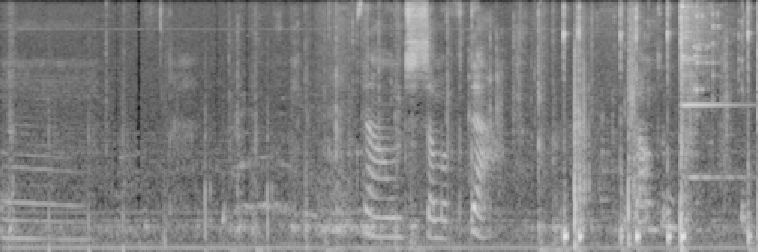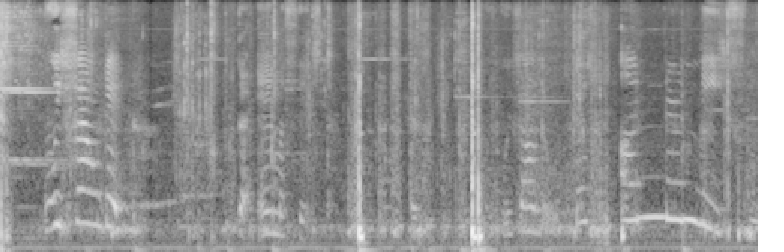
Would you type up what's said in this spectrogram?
Um, found some of that. Found. We found it. The amethyst. We found it just underneath me.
